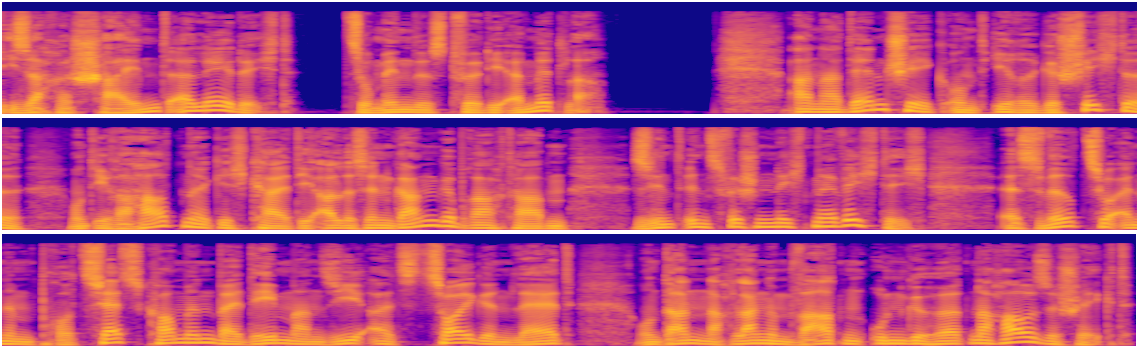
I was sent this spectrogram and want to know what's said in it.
Die Sache scheint erledigt, zumindest für die Ermittler. Anna Denschik und ihre Geschichte und ihre Hartnäckigkeit, die alles in Gang gebracht haben, sind inzwischen nicht mehr wichtig. Es wird zu einem Prozess kommen, bei dem man sie als Zeugin lädt und dann nach langem Warten ungehört nach Hause schickt.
